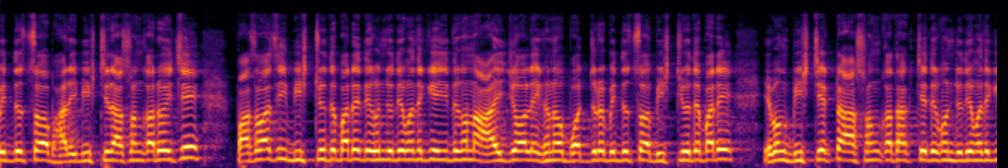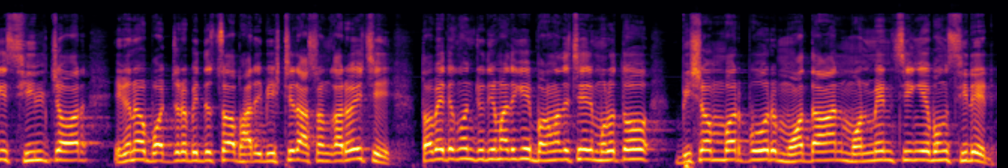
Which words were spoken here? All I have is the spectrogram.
বিদ্যুৎ সহ ভারী বৃষ্টির আশঙ্কা রয়েছে। পাশাপাশি বৃষ্টি হতে পারে। দেখুন, যদি দেখি এই দেখুন আইজল এখানেও বজ্র বিদ্যুৎ সহ বৃষ্টি হতে পারে এবং বৃষ্টি একটা আশঙ্কা থাকছে। দেখুন, যদি দেখি শিলচর, এখানেও বজ্র বিদ্যুৎ সহ ভারী বৃষ্টির আশঙ্কা রয়েছে। তবে দেখুন, যদি দেখি বাংলাদেশের মূলত বিশম্বরপুর, মদান, মনমেনসিং এবং সিলেট,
